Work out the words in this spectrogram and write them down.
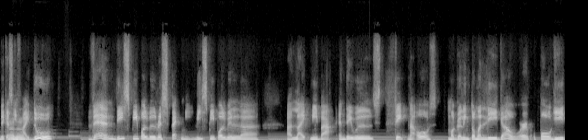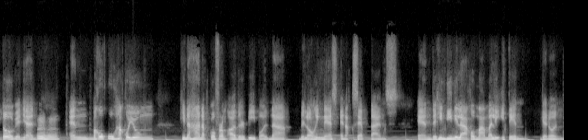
Because if Mhm. I do, then these people will respect me. These people will uh, uh, like me back and they will think na oh magaling to manligaw or pogi to ganyan Mhm. and makukuha ko yung hinahanap ko from other people na belongingness and acceptance and hindi nila ako mamaliitin ganon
